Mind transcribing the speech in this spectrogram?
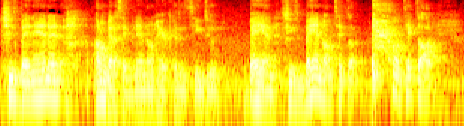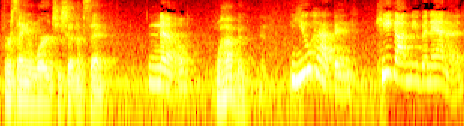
she's bananaed. I don't gotta say bananaed on here because it's YouTube. Banned. She's banned on TikTok. on TikTok for saying words she shouldn't have said. No. What happened? You happened. He got me bananaed.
